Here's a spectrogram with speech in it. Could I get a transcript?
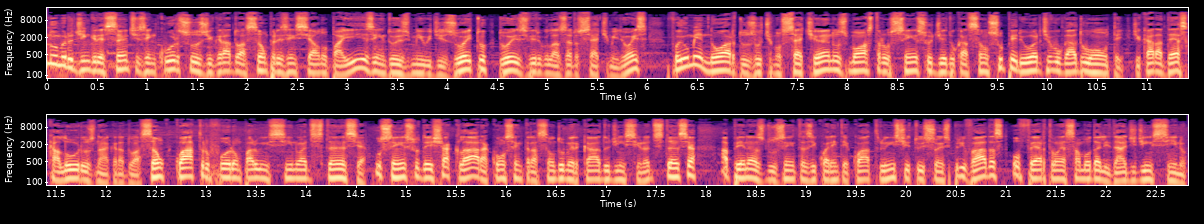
O número de ingressantes em cursos de graduação presencial no país em 2018, 2,07 milhões, foi o menor dos últimos sete anos, mostra o Censo de Educação Superior divulgado ontem. De cada dez calouros na graduação, quatro foram para o ensino à distância. O censo deixa clara a concentração do mercado de ensino à distância. Apenas 244 instituições privadas ofertam essa modalidade de ensino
